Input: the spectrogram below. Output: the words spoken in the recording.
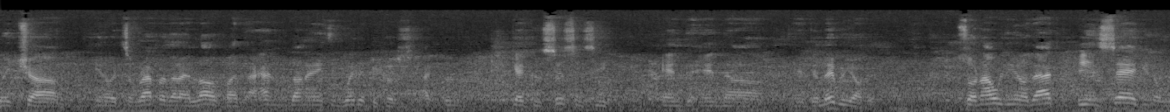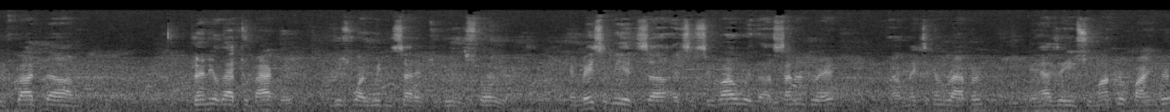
which uh, you know it's a wrapper that I love, but I hadn't done anything with it because I couldn't get consistency and and uh, and delivery of it. So now, you know, that being said, you know, we've got um, plenty of that tobacco. This is why we decided to do the story. And basically, it's uh, it's a cigar with a San Andrés, a Mexican wrapper. It has a Sumatra binder,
